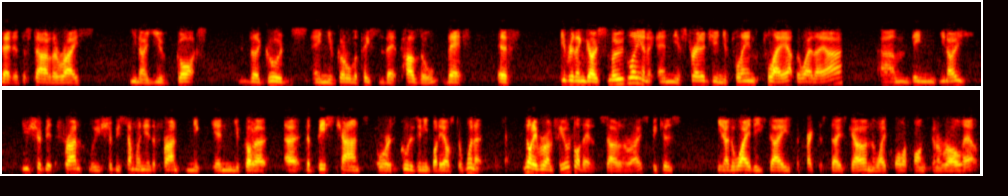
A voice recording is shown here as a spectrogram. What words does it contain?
that at the start of the race, you know, you've got the goods and you've got all the pieces of that puzzle that if everything goes smoothly and, and your strategy and your plans play out the way they are, um, then, you know, you should be at the front or you should be somewhere near the front and, you, you've got a, a, the best chance or as good as anybody else to win it. Not everyone feels like that at the start of the race because – you know, the way these days, the practice days go and the way qualifying is going to roll out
